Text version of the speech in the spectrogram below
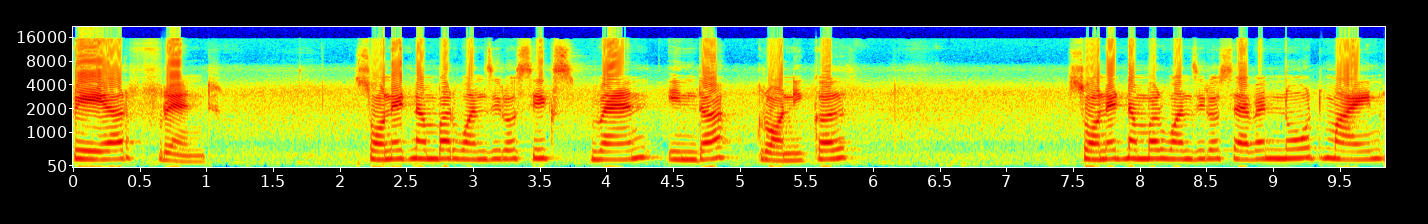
fair friend. Sonnet number 106 when in the chronicle. Sonnet number 107 note mine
